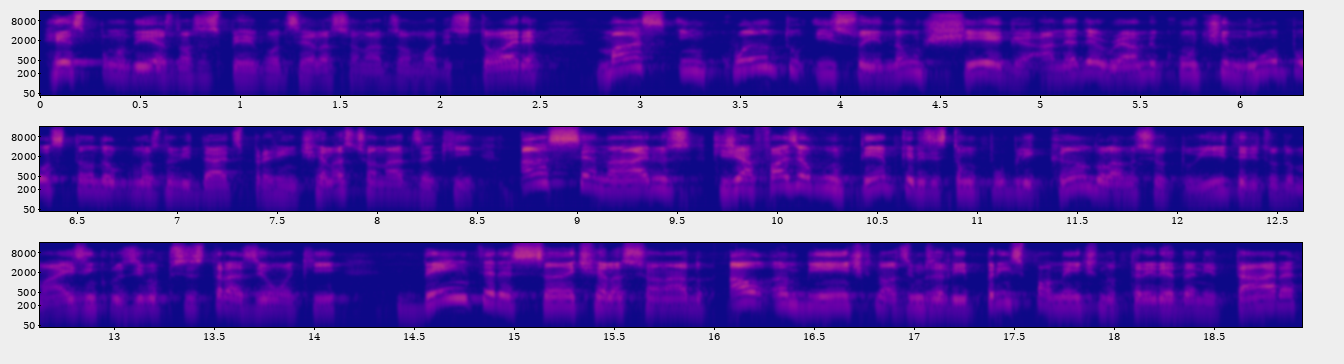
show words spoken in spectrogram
responder as nossas perguntas relacionadas ao modo história. Mas enquanto isso aí não chega, a NetherRealm continua postando algumas novidades pra gente relacionadas aqui a cenários que já faz algum tempo que eles estão publicando lá no seu Twitter e tudo mais. Inclusive eu preciso trazer um aqui bem interessante relacionado ao ambiente que nós vimos ali, principalmente no trailer da Nitara.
